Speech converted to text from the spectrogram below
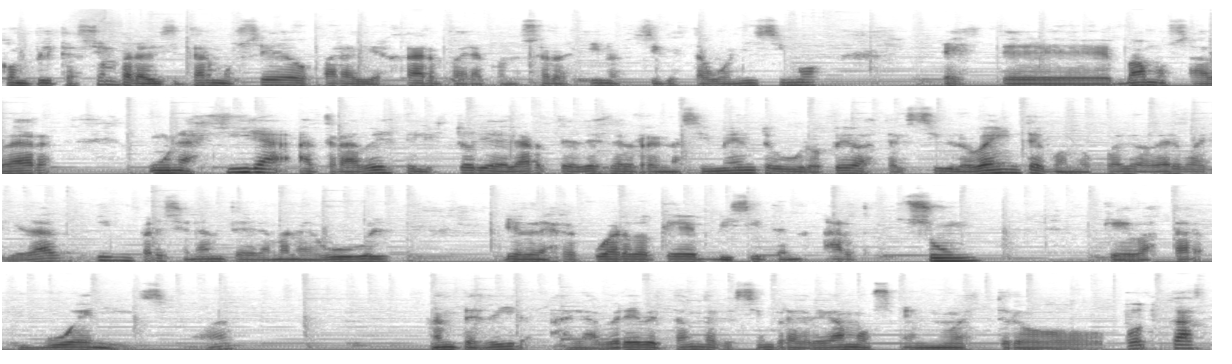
complicación para visitar museos, para viajar, para conocer destinos, así que está buenísimo. Este, vamos a ver una gira a través de la historia del arte desde el Renacimiento europeo hasta el siglo XX, con lo cual va a haber variedad impresionante de la mano de Google. Y les recuerdo que visiten Art Zoom, que va a estar buenísimo. ¿eh? Antes de ir a la breve tanda que siempre agregamos en nuestro podcast,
